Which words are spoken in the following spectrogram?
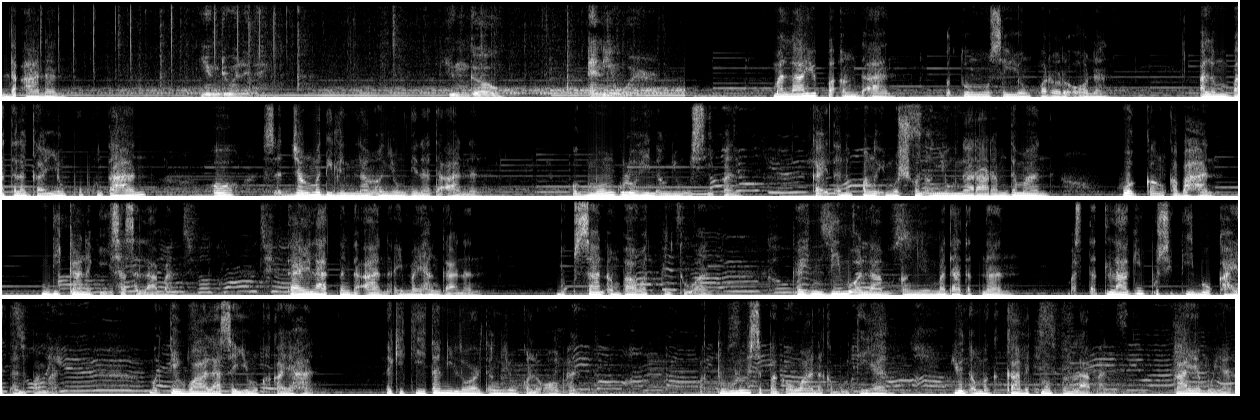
Daanan. You can do anything. You can go anywhere. Malayo pa ang daan patungo sa iyong paroroonan. Alam mo ba talaga iyong pupuntahan? O sadyang madilim lang ang iyong dinadaanan? Huwag mong guluhin ang iyong isipan. Kahit anong pang emosyon ang iyong nararamdaman, huwag kang kabahan. Hindi ka nag-iisa sa laban. Dahil lahat ng daan ay may hangganan. Buksan ang bawat pintuan. Kahit hindi mo alam ang iyong madadatnan. Basta't laging positibo kahit ano paman. Magtiwala sa iyong kakayahan. Nakikita ni Lord ang iyong kalooban. Patuloy sa pag-awa ng kabutihan. Yun ang magagamit mong panglaban. Kaya mo yan.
